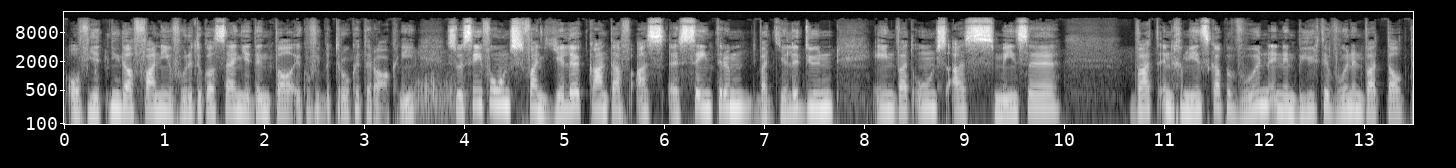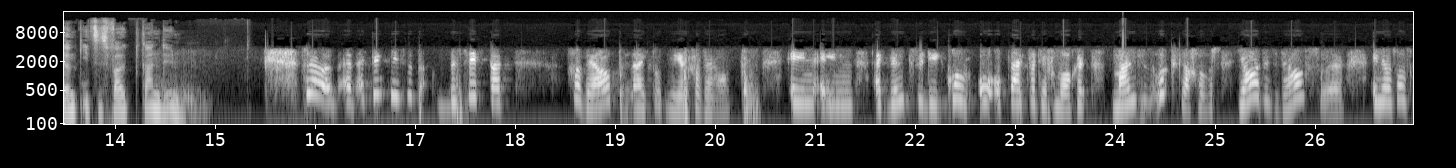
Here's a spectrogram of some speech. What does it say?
of weet nie daarvan nie of hoe dit ook al sê en jy dink wel ek hoef nie betrokke te raak nie. So sê vir ons van julle kant af as 'n sentrum wat julle doen en wat ons as mense wat in gemeenskappe woon en in buurte woon en wat dalk dink iets is fout kan doen. So ek dink dis besef dat geweld lei tot meer geweld. En en ek dink so die kom opwek wat jy gemaak het, mans is ook slagoffers. Ja, dit is wel so. En as ons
